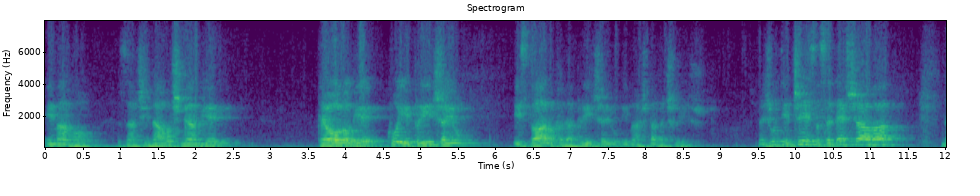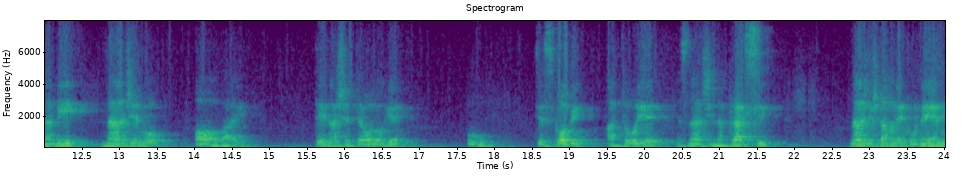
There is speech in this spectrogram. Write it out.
imamo znači naučnjake, teologe koji pričaju i stvarno kada pričaju ima šta da čuješ. Međutim, često se dešava da mi nađemo ovaj te naše teologe u tjeskobi, a to je znači na praksi. Nađeš tamo neku nenu,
